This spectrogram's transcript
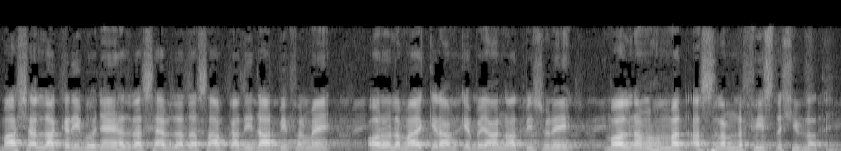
ماشاء اللہ قریب ہو جائیں، حضرت صاحبزادہ صاحب کا دیدار بھی فرمائیں اور علماء کرام کے بیانات بھی سنیں۔ مولانا محمد اسلم نفیس تشریف لاتے ہیں۔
